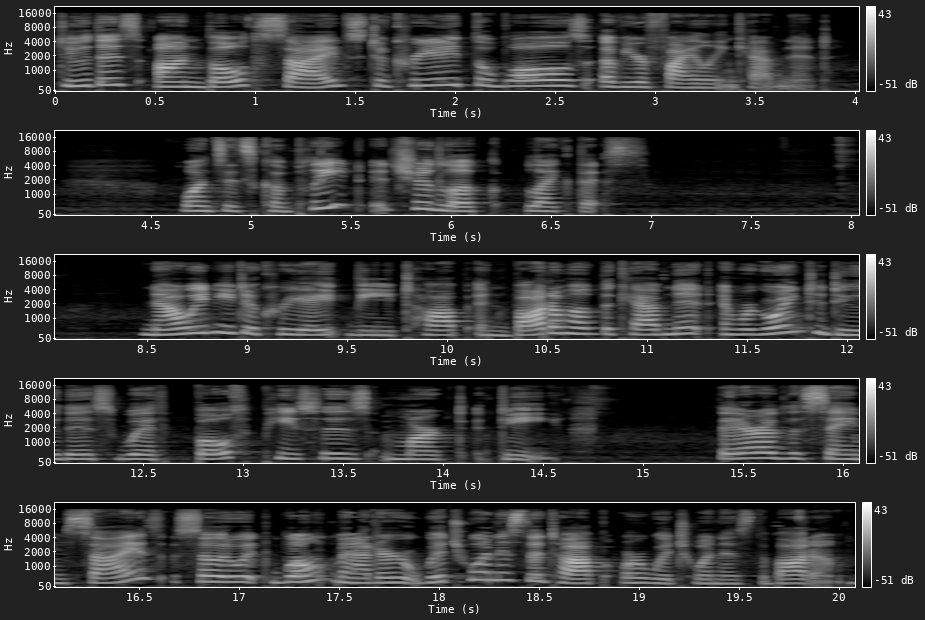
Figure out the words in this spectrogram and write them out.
Do this on both sides to create the walls of your filing cabinet. Once it's complete, it should look like this. Now we need to create the top and bottom of the cabinet, and we're going to do this with both pieces marked D. They are the same size, so it won't matter which one is the top or which one is the bottom.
